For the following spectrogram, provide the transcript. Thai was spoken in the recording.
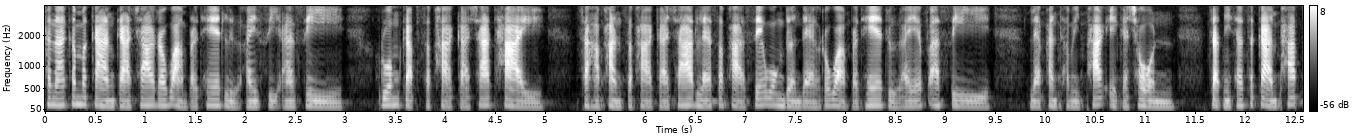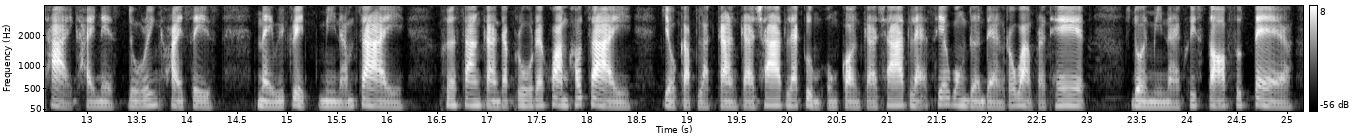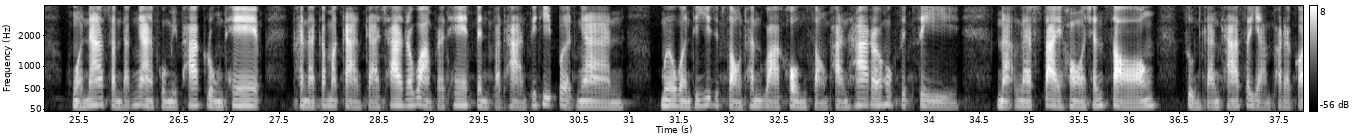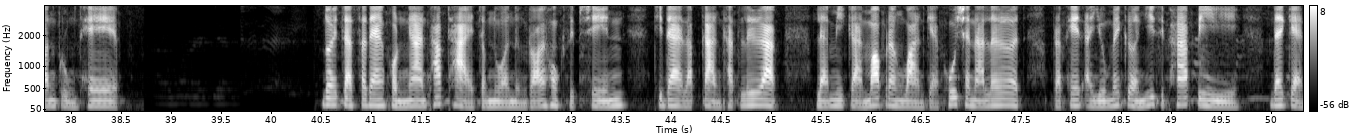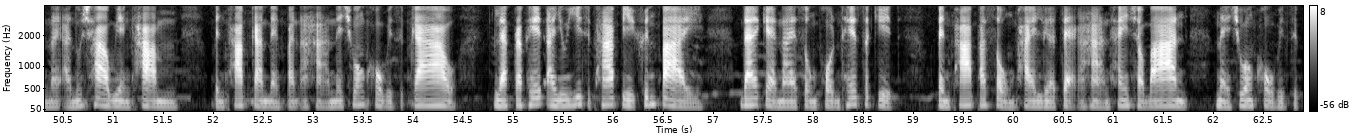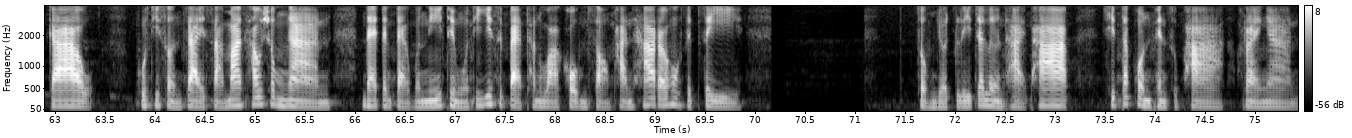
คณะกรรมการกาชาติระหว่างประเทศหรือ ICRC ร่วมกับสภากาชาติไทย สหพันธ์สภากาชาติและสภาเซี่ยววงเดินแดงระหว่างประเทศหรือ IFRC และพันธมิตรภาคเอกชน จัดนิทรรศการภาพถ่าย Kindness During Crisis ในวิกฤตมีน้ำใจ เพื่อสร้างการรับรู้และความเข้าใจ เกี่ยวกับหลักการกาชาติและกลุ่มองค์กรกาชาติและเซี่ยววงเดินแดงระหว่างประเทศ โดยมีนายคริสตอฟซุตเตร์ หัวหน้าสำนักงานภูมิภาคกรุงเทพ คณะกรรมการกาชาติระหว่างประเทศเป็นประธานพิธีเปิดงาน เมื่อวันที่ 22 ธันวาคม 2564 ณ ไลฟ์สไตล์ฮอลล์ชั้น 2 ศูนย์การค้าสยามพารากอนกรุงเทพโดยจัดแสดงผลงานภาพถ่ายจำนวน 160 ชิ้น ที่ได้รับการคัดเลือก และมีการมอบรางวัลแก่ผู้ชนะเลิศ ประเภทอายุไม่เกิน 25 ปี ได้แก่นายอนุชาเวียงคำ เป็นภาพการแบ่งปันอาหารในช่วงโควิด -19 และประเภทอายุ 25 ปีขึ้นไป ได้แก่นายทรงพลเทศกิจ เป็นภาพพระสงฆ์พายเรือแจกอาหารให้ชาวบ้านในช่วงโควิด -19 ผู้ที่สนใจสามารถเข้าชมงาน ได้ตั้งแต่วันนี้ถึงวันที่ 28 ธันวาคม 2564 สมยศลีเจริญถ่ายภาพ ชิตพลเพนสุภารายงาน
